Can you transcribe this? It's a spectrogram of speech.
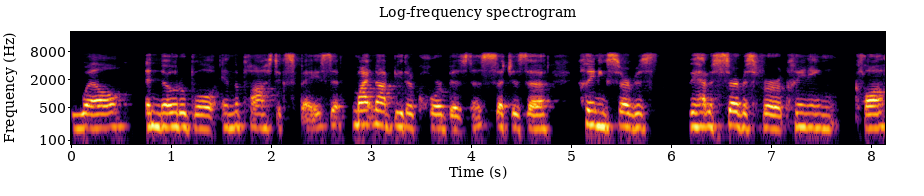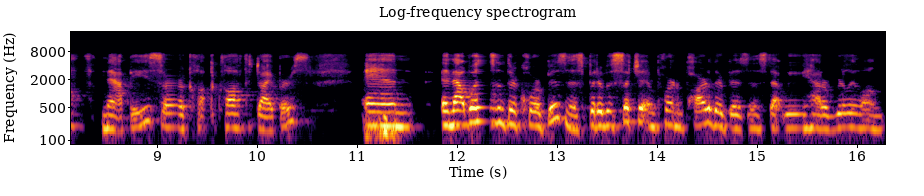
well and notable in the plastic space. It might not be their core business, such as a cleaning service they had a service for cleaning cloth nappies or cloth diapers mm-hmm. and and that wasn't their core business but it was such an important part of their business that we had a really long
